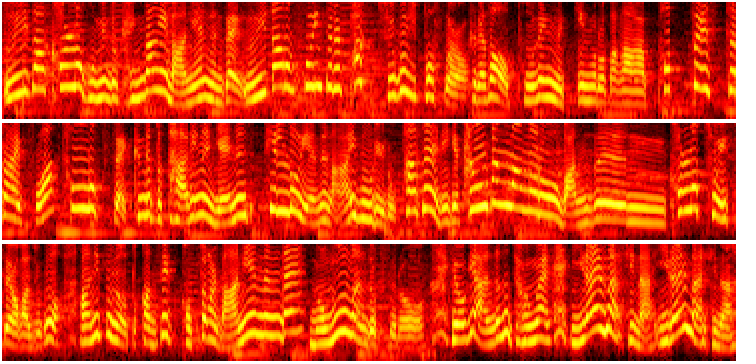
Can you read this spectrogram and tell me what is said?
의자 컬러 고민도 굉장히 많이 했는데 의자로 포인트를 팍 주고 싶었어요. 그래서 보색 느낌으로다가 purple 스트라이프와 청록색 근데 또 다리는 얘는 스틸로 얘는 아이보리로 사실 이게 상상만으로 만든 컬러 초이스여가지고 안 이쁘면 어떡하지? 걱정을 많이 했는데 너무 만족스러워. 여기 앉아서 정말 일할 맛이 나, 일할 맛이 나,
